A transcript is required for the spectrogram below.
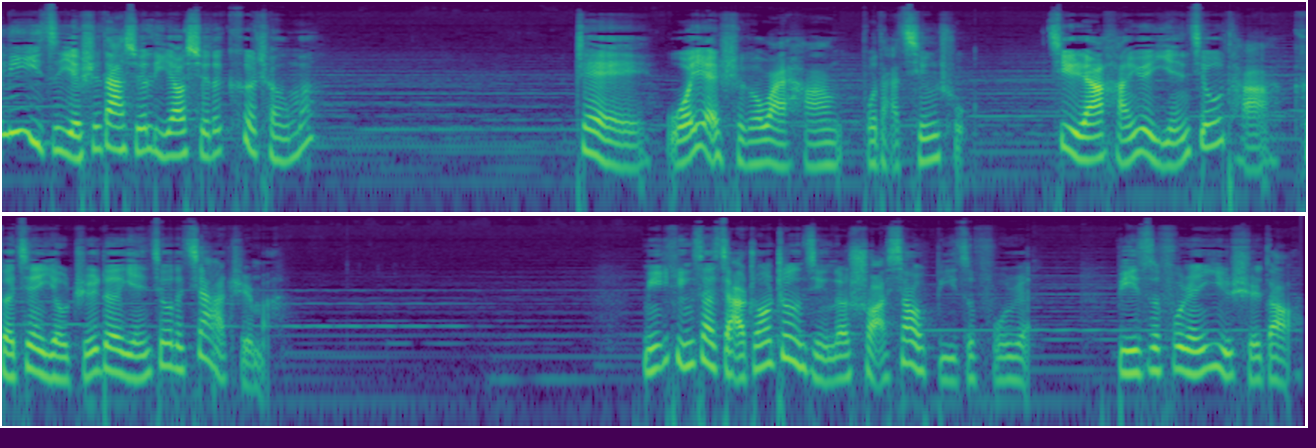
粒子也是大学里要学的课程吗？这我也是个外行，不大清楚。既然韩月研究它，可见有值得研究的价值嘛。迷婷在假装正经的耍笑鼻子夫人。鼻子夫人意识到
